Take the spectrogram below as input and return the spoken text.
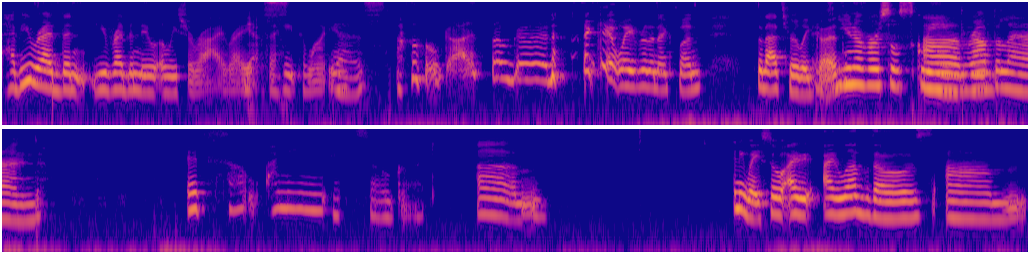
have you read the You've read the new Alisha Rai, right? Yes. I hate to want you. yes. Oh God, it's so good! I can't wait for the next one. So that's really good. It's universal scream Um, throughout the land. It's so, I mean, it's so good. Um, anyway, so I, I love those. Um,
